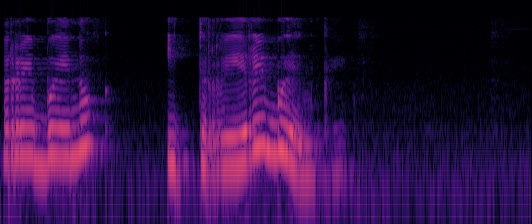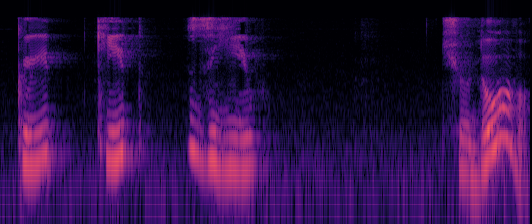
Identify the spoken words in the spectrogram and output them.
рибинок і 3 рибинки. Кит, кіт з'їв. Чудово!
